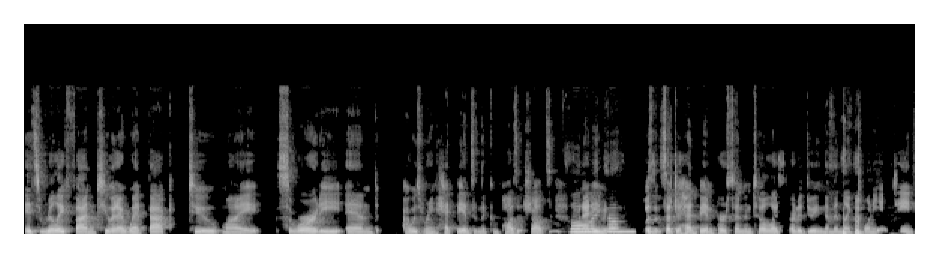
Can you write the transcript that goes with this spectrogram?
it's really fun too. And I went back to my sorority and I was wearing headbands in the composite shots oh when I didn't even, wasn't such a headband person until I started doing them in like 2018.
